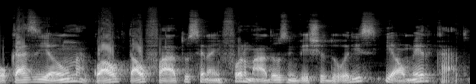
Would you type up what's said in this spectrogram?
ocasião na qual tal fato será informado aos investidores e ao mercado.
